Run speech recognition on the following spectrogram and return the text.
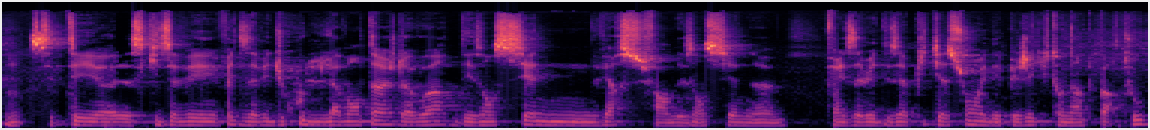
mm. c'était ce qu'ils avaient, en fait ils avaient du coup l'avantage d'avoir des anciennes versions, enfin des anciennes, enfin ils avaient des applications et des PG qui tournaient un peu partout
